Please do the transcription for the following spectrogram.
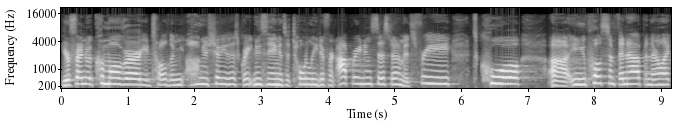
your friend would come over, you told them, oh, I'm gonna show you this great new thing. It's a totally different operating system. It's free, it's cool. Uh, and you pull something up and they're like,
